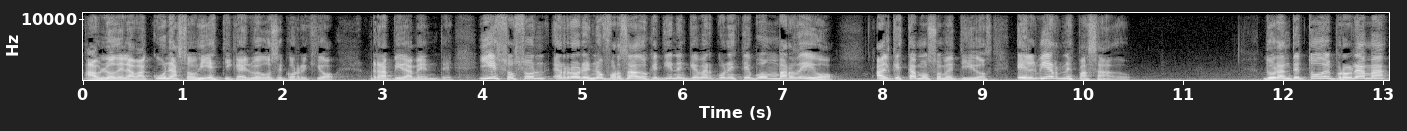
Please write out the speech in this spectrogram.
habló de la vacuna soviética y luego se corrigió rápidamente. Y esos son errores no forzados que tienen que ver con este bombardeo al que estamos sometidos. El viernes pasado, durante todo el programa,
